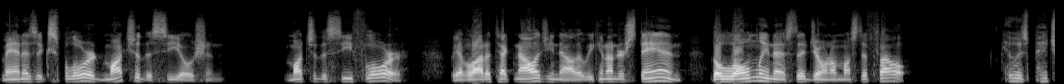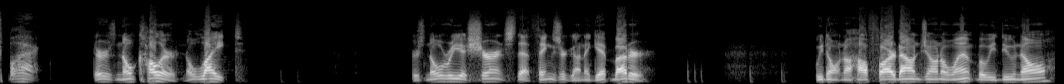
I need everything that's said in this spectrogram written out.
Man has explored much of the sea ocean, much of the sea floor. We have a lot of technology now that we can understand the loneliness that Jonah must have felt. It was pitch black. There is no color, no light. There's no reassurance that things are going to get better. We don't know how far down Jonah went, but we do know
